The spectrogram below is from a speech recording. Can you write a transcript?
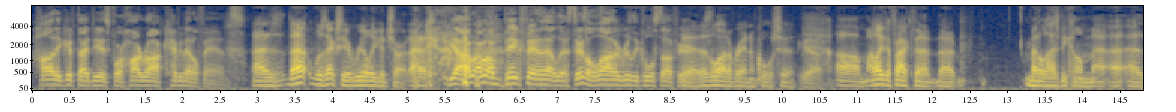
holiday gift ideas for hard rock heavy metal fans. That is that was actually a really good chart. Yeah, I, I'm a big fan of that list. There's a lot of really cool stuff here. yeah, there's a lot of random cool shit. Yeah. Um, I like the fact that that metal has become as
